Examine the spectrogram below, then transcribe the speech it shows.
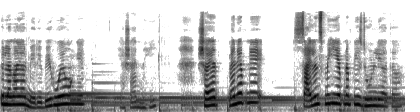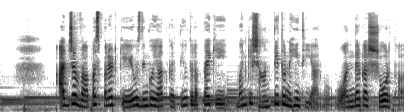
फिर लगा, यार, मेरे भी हुए होंगे। या शायद नहीं। शायद मैंने अपने साइलेंस में ही अपना पीस ढूंढ लिया था। आज जब वापस पलट के उस दिन को याद करती हूँ तो लगता है कि मन की शांति तो नहीं थी यार वो। वो अंदर का शोर था,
